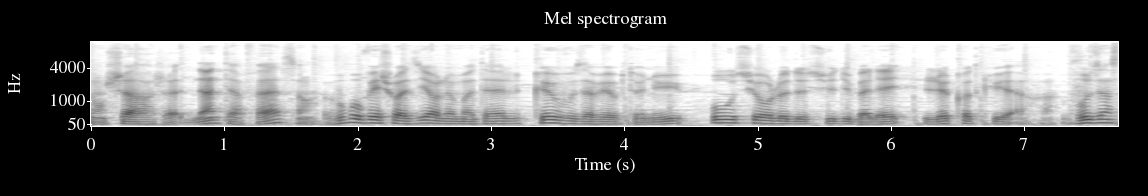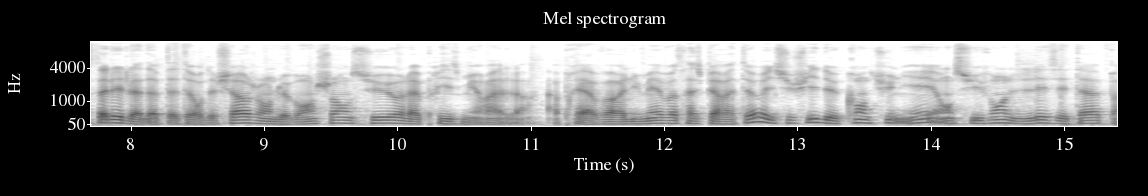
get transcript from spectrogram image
en charge d'interface. Vous pouvez choisir le modèle que vous avez obtenu ou sur le dessus du balai le code QR. Vous installez l'adaptateur de charge en le branchant sur la prise murale. Après avoir allumé votre aspirateur, il suffit de continuer en suivant les étapes.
